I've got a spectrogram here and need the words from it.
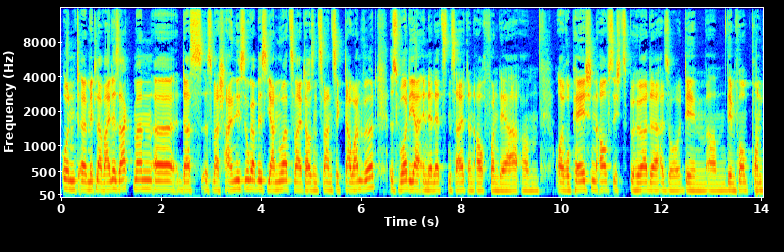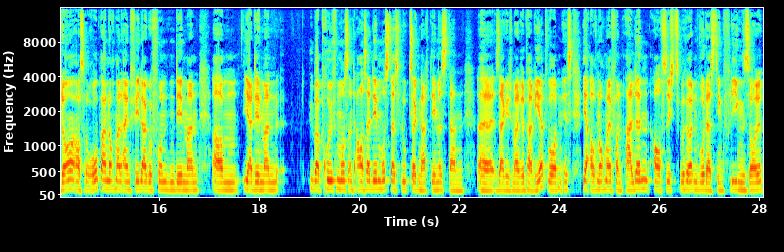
Und äh, mittlerweile sagt man, äh, dass es wahrscheinlich sogar bis Januar 2020 dauern wird. Es wurde ja in der letzten letzten Zeit dann auch von der ähm, europäischen Aufsichtsbehörde, also dem, ähm, dem Pendant aus Europa, nochmal einen Fehler gefunden, den man, ähm, ja, den man überprüfen muss und außerdem muss das Flugzeug, nachdem es dann, äh, sage ich mal, repariert worden ist, ja auch nochmal von allen Aufsichtsbehörden, wo das Ding fliegen soll,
